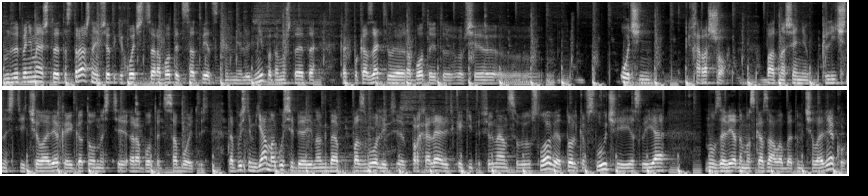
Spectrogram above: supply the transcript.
Но ты понимаешь, что это страшно, и все-таки хочется работать с ответственными людьми, потому что это как показатель работает э, вообще очень хорошо по отношению к личности человека и готовности работать с собой. То есть, допустим, я могу себе иногда позволить э, прохалявить какие-то финансовые условия только в случае, если я, ну, заведомо сказал об этом человеку,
